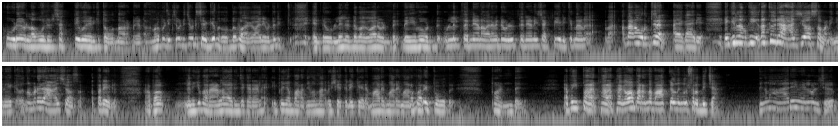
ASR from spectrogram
കൂടെയുള്ള പോലെ ഒരു ശക്തി പോലെ എനിക്ക് തോന്നാറുണ്ട് കേട്ടോ. നമ്മൾ പിടിച്ച് പിടിച്ച് പിടിച്ച് എനിക്ക് തോന്നുന്നു ഭഗവാൻ ഇവിടെ ഇരിക്കും. എന്റെ ഉള്ളിൽ എന്റെ ഭഗവാനുണ്ട് ദൈവമുണ്ട്. ഉള്ളിൽ തന്നെയാണ് അവനവന്റെ ഉള്ളിൽ തന്നെയാണ് ഈ ശക്തി ഇരിക്കുന്നതാണ്. അതാണ് ഒറിജിനൽ ആയ കാര്യം. എങ്കിലും നമുക്ക് ഇതൊക്കെ ഒരു ആശ്വാസമാണ് ഇങ്ങനെയൊക്കെ. നമ്മുടെ ഒരു ആശ്വാസം അത്രയേ ഉള്ളൂ. അപ്പം എനിക്ക് പറയാനുള്ള കാര്യം ചക്കരകളെ ഇപ്പം ഞാൻ പറഞ്ഞു വന്ന വിഷയത്തിലേക്ക് വരാം. മാറി മാറി മാറി മാറി പോകുന്നത് പണ്ട് അപ്പോൾ ഈ ഭഗവാൻ പറഞ്ഞ വാക്കുകൾ നിങ്ങൾ ശ്രദ്ധിച്ചാൽ നിങ്ങൾ ആരെ വേണമെങ്കിലും വിളിച്ചാലും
